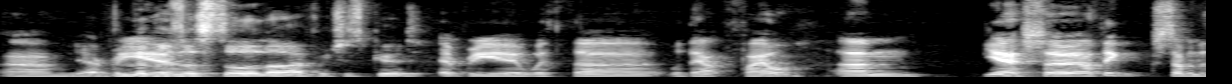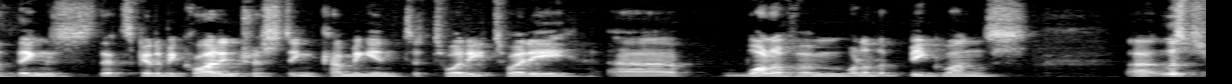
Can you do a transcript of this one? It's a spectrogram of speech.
Um, yeah, every livers are still alive, which is good. Every year with uh, without fail. Um, yeah, so I think some of the things that's going to be quite interesting coming into 2020. Uh, one of them, one of the big ones uh, let's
